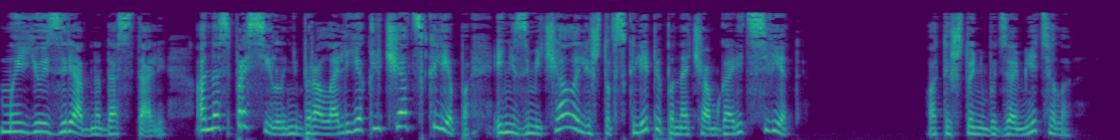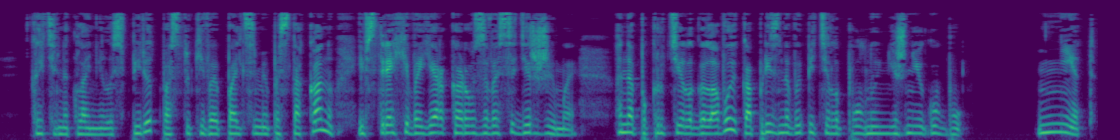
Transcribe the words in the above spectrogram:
Мы ее изрядно достали. Она спросила, не брала ли я ключи от склепа и не замечала ли, что в склепе по ночам горит свет. «А ты что-нибудь заметила?» Кэти наклонилась вперед, постукивая пальцами по стакану и встряхивая ярко-розовое содержимое. Она покрутила головой и капризно выпятила полную нижнюю губу. «Нет,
